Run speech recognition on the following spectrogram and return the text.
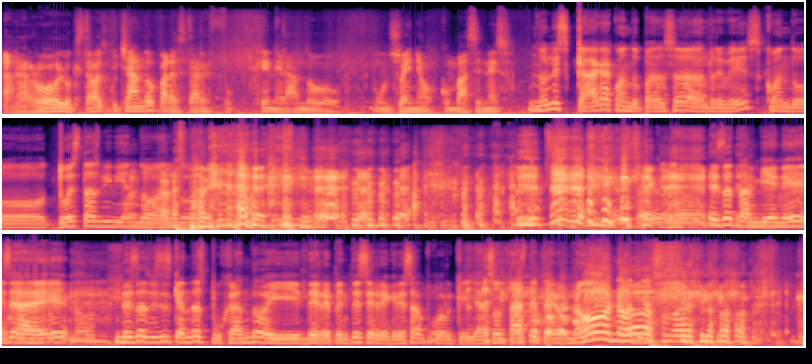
agarró lo que estaba escuchando para estar generando un sueño con base en eso. ¿No les caga cuando pasa al revés? Cuando tú estás viviendo algo. Esa también, ¿eh? O sea, eh, de esas veces que andas pujando y de repente se regresa porque ya soltaste, pero no, no, no Dios. no.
